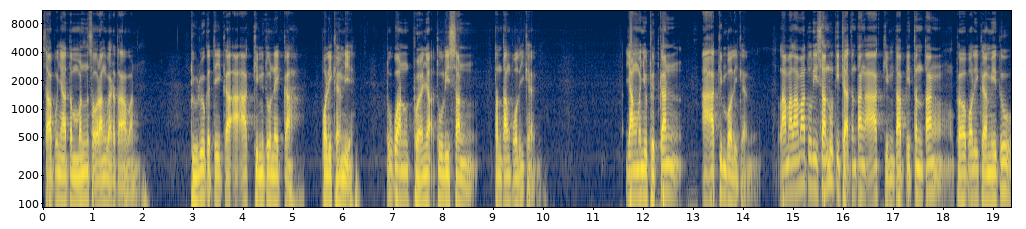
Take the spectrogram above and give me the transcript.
Saya punya teman seorang wartawan. Dulu ketika Aagim itu nikah poligami, itu kan banyak tulisan tentang poligami. Yang menyudutkan Aagim poligami. Lama-lama tulisan itu tidak tentang Aagim, tapi tentang bahwa poligami itu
